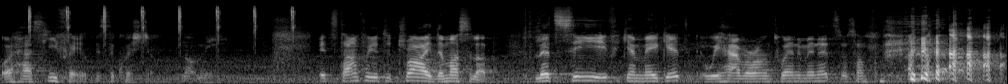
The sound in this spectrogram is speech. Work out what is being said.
or has he failed? Is the question. Not me. It's time for you to try the muscle up. Let's see if you can make it. We have around 20 minutes or something.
